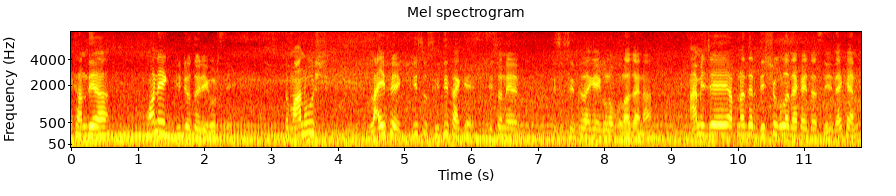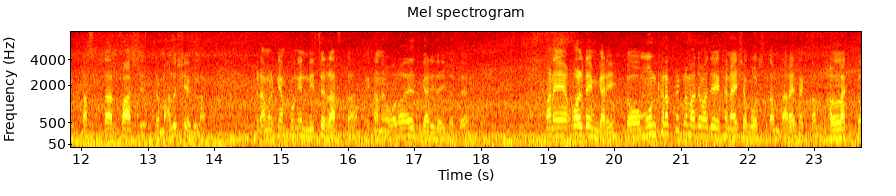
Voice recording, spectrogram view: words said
এখান দিয়ে অনেক ভিডিও তৈরি করছি। তো মানুষ লাইফে কিছু স্মৃতি থাকে, পিছনের কিছু স্মৃতি থাকে, এগুলো ভোলা যায় না। আমি যে আপনাদের দৃশ্যগুলো দেখাইতেছি, দেখেন রাস্তার পাশে এটা মালয়েশিয়া গেলাম। এটা আমার ক্যাম্পংয়ের নিচের রাস্তা, এখানে অলওয়েজ গাড়ি যাইতেছে। মানে অল টাইম গাড়ি। তো মন খারাপ থাকলে মাঝে মাঝে এখানে এসে বসতাম, দাঁড়ায় থাকতাম, ভালো লাগতো।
